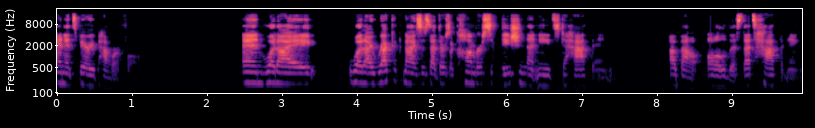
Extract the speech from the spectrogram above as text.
And it's very powerful. And what I what I recognize is that there's a conversation that needs to happen about all of this that's happening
